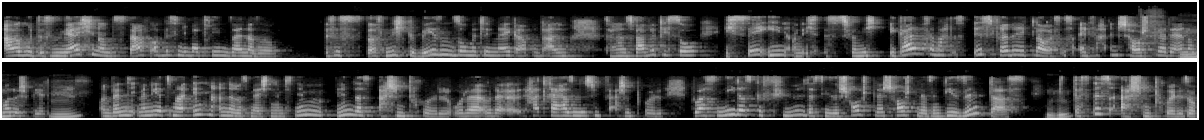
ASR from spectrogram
Aber gut, das ist ein Märchen und es darf auch ein bisschen übertrieben sein. Also es ist das nicht gewesen so mit dem Make-up und allem, sondern es war wirklich so, ich sehe ihn und ich, es ist für mich, egal was er macht, es ist Frederik Lau, es ist einfach ein Schauspieler, der eine mhm. Rolle spielt. Mhm. Und wenn, wenn du jetzt mal irgendein anderes Märchen nimmst, nimm, nimm das Aschenbrödel oder, oder drei Haselnüsse für Aschenbrödel, du hast nie das Gefühl, dass diese Schauspieler Schauspieler sind, die sind das. Mhm. Das ist Aschenbrödel. So,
